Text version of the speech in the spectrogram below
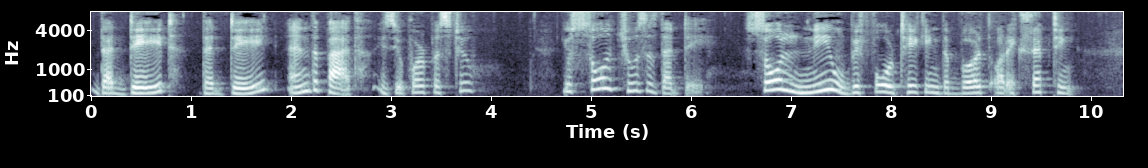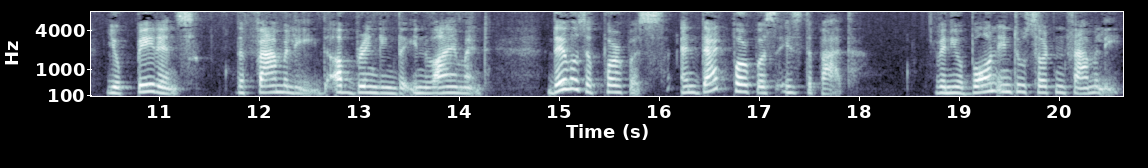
That date, that day, and the path is your purpose too. Your soul chooses that day. Soul knew before taking the birth or accepting your parents, the family, the upbringing, the environment. There was a purpose, and that purpose is the path. When you're born into certain family,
